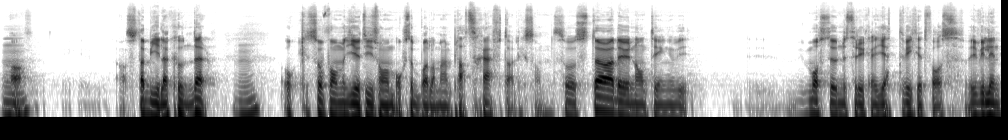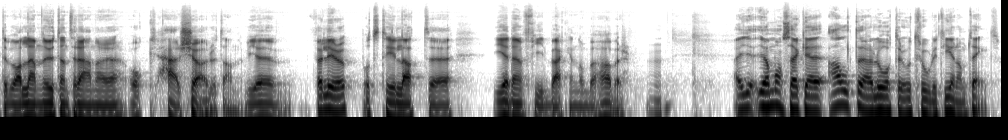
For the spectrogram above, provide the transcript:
ja, ja, stabila kunder. Och så får man givetvis får man också bolla med en platschef. Då, liksom. Så stöd är ju någonting vi, vi måste understryka jätteviktigt för oss. Vi vill inte bara lämna ut en tränare och här kör, utan vi eh, följer upp och ser till att eh, ge den feedbacken de behöver. Jag jag måste säga att allt det där låter otroligt genomtänkt.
